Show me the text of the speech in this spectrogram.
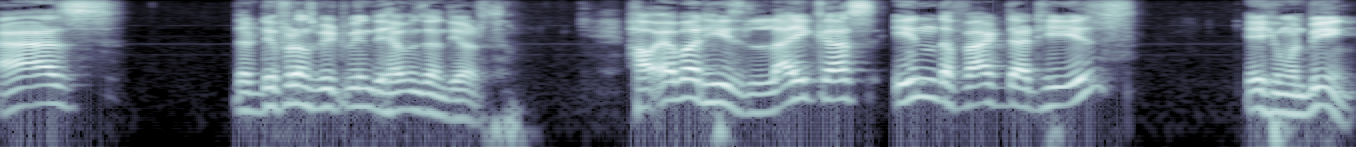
as the difference between the heavens and the earth. However, he is like us in the fact that he is a human being.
